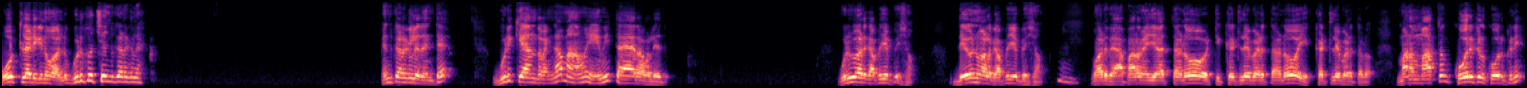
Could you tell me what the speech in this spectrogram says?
ఓట్లు అడిగిన వాళ్ళు గుడికి వచ్చి ఎందుకు అడగలే? ఎందుకు అడగలేదంటే గుడి కేంద్రంగా మనం ఏమీ తయారవ్వలేదు. గుడివాడికి అప్పచెప్పేశాం. దేవుని వాళ్ళకి అప్పచెప్పేశాం. వాడు వ్యాపారం ఏం చేస్తాడో టిక్కెట్లే పెడతాడో ఇక్కట్లే పెడతాడో. మనం మాత్రం కోరికలు కోరుకుని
